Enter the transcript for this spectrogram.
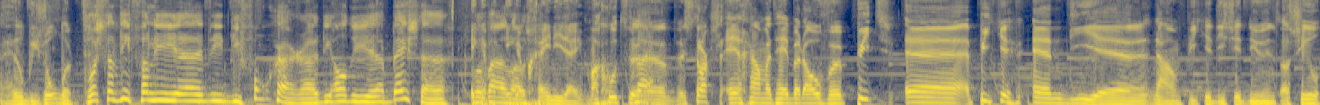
heel bijzonder. Was dat niet van die, uh, die, die volker, die al die beesten ik heb, ik heb geen idee. Maar goed, nou. straks gaan we het hebben over Piet. Pietje. En die, nou, Pietje die zit nu in het asiel.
